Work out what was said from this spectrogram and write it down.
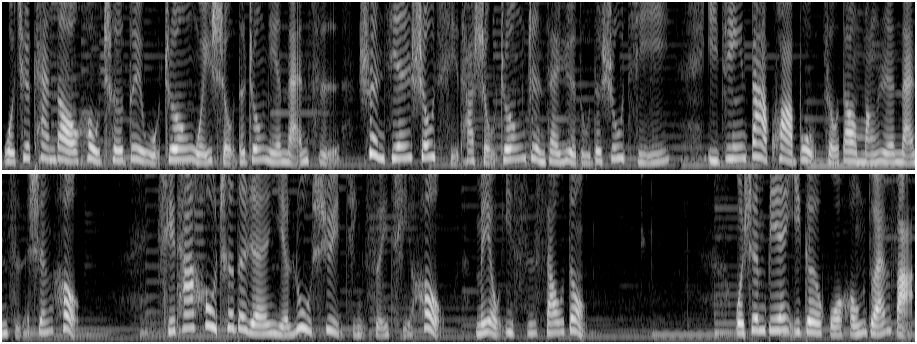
我却看到候车队伍中为首的中年男子瞬间收起他手中正在阅读的书籍，已经大跨步走到盲人男子的身后。其他候车的人也陆续紧随其后，没有一丝骚动。我身边一个火红短发、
